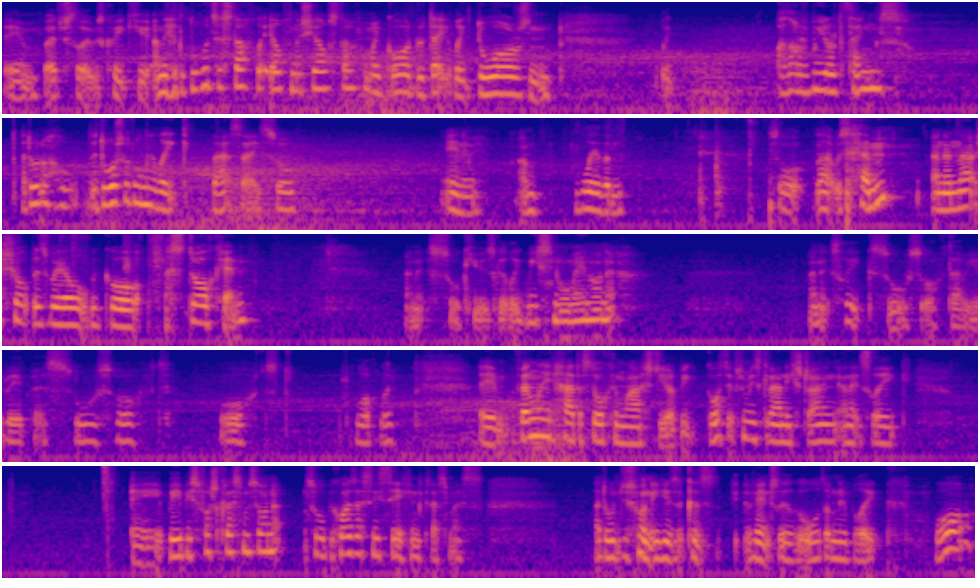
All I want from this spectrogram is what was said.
Um, but I just thought it was quite cute. And they had loads of stuff, like Elf on the Shelf stuff, oh my god, ridiculous, like doors and like other weird things. I don't know how, the doors were only like that size, so anyway. I'm blathering. So that was him. And in that shop as well, we got a stocking. And it's so cute. It's got like wee snowmen on it. And it's like so soft. That wee red bit is so soft. Oh, just lovely. Um, Finley had a stocking last year, but got it from his granny Strang, and it's like a uh, baby's first Christmas on it. So because this is second Christmas, I don't just want to use it because eventually they'll get older and they'll be like, what?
